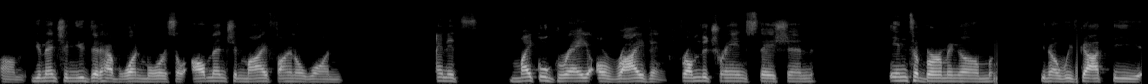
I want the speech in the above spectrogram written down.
Um, you mentioned you did have one more, so I'll mention my final one and it's Michael Gray arriving from the train station into Birmingham. You know, we've got the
